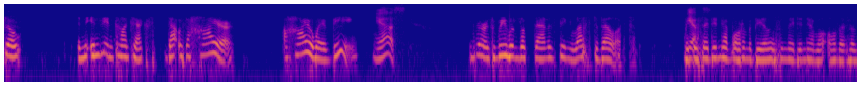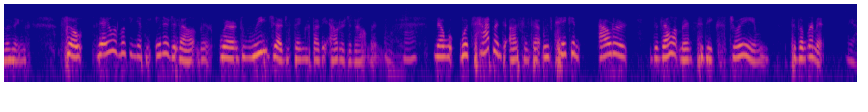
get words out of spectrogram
So, in the Indian context, that was a higher a higher way of being. Yes. Whereas we would look at that as being less developed. because Yes. they didn't have automobiles and they didn't have all, all those other things. So they were looking at the inner development, whereas we judge things by the outer development. Mm-hmm. Now, what's happened to us is that we've taken outer development to the extreme, to the limit. Yeah.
